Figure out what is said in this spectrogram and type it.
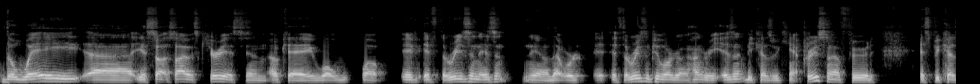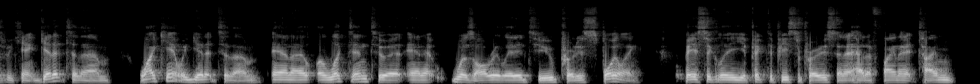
the way uh, so, so I was curious in okay, well, well, if, if the reason isn't you know that we're if the reason people are going hungry isn't because we can't produce enough food, it's because we can't get it to them. Why can't we get it to them? And I, I looked into it, and it was all related to produce spoiling. Basically, you picked a piece of produce, and it had a finite time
